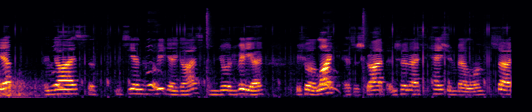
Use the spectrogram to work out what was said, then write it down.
Yep, and guys, that's the end of the video guys. enjoyed the video, be sure to like and subscribe and turn the notification bell on so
